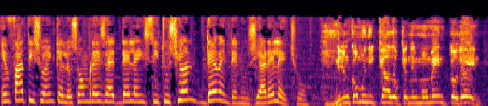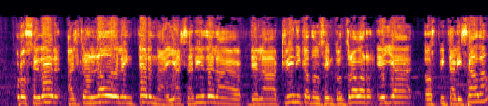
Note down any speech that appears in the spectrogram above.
Enfatizó en que los hombres de la institución deben denunciar el hecho. Me han comunicado que en el momento de proceder al traslado de la interna y al salir de la, de la clínica donde se encontraba ella hospitalizada,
